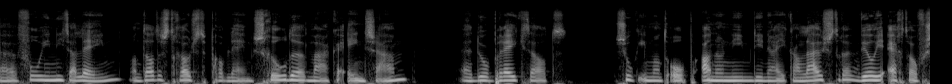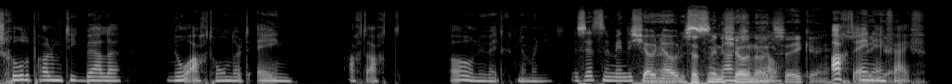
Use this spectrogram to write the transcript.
uh, voel je niet alleen, want dat is het grootste probleem. Schulden maken eenzaam. Uh, doorbreek dat. Zoek iemand op, anoniem, die naar je kan luisteren. Wil je echt over schuldenproblematiek bellen? 0800 188. Oh, nu weet ik het nummer niet. We zetten hem in de show notes. Ja, we zetten hem in de show notes, zeker. 8115.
